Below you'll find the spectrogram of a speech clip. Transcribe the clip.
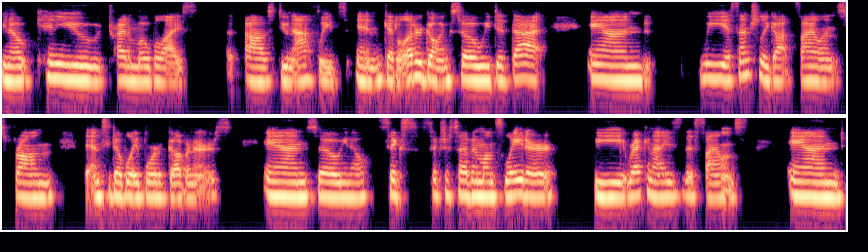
you know, can you try to mobilize uh, student athletes and get a letter going? So we did that, and we essentially got silence from the NCAA Board of Governors. And so, you know, six six or seven months later, we recognized this silence, and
